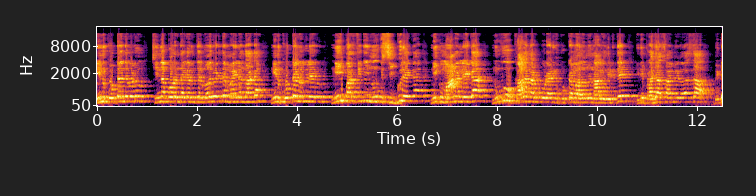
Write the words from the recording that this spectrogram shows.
నిన్ను కొట్టందెవడు? చిన్న పోరం దగ్గర నుంచి మొదలు పెడితే మహిళల దాకా నేను కొట్టను లేరు. నీ పరిస్థితి నువ్వు సిగ్గు లేక నీకు మానం లేక నువ్వు కాలం గడుపుకోవడానికి పుట్టమదను నాలుగు తిడితే ఇది ప్రజాస్వామ్య వ్యవస్థ. బిడ్డ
